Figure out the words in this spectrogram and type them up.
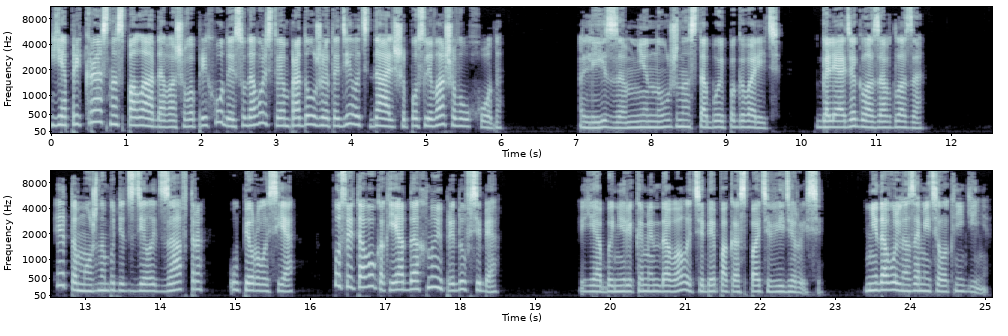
Я прекрасно спала до вашего прихода и с удовольствием продолжу это делать дальше, после вашего ухода. Лиза, мне нужно с тобой поговорить, глядя глаза в глаза. Это можно будет сделать завтра, уперлась я, после того, как я отдохну и приду в себя. Я бы не рекомендовала тебе пока спать в виде рыси, недовольно заметила княгиня.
